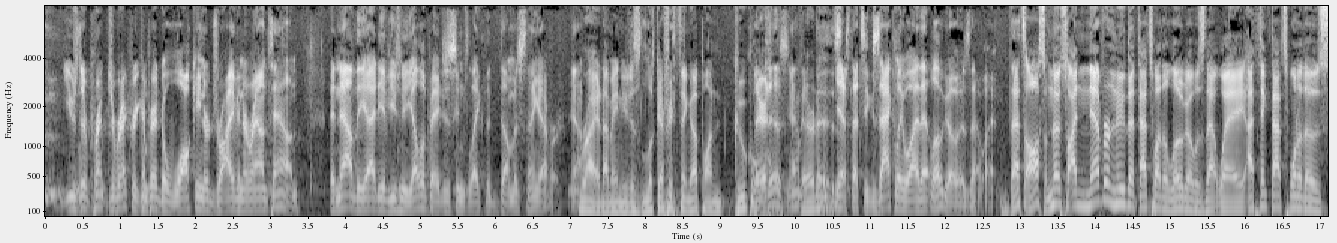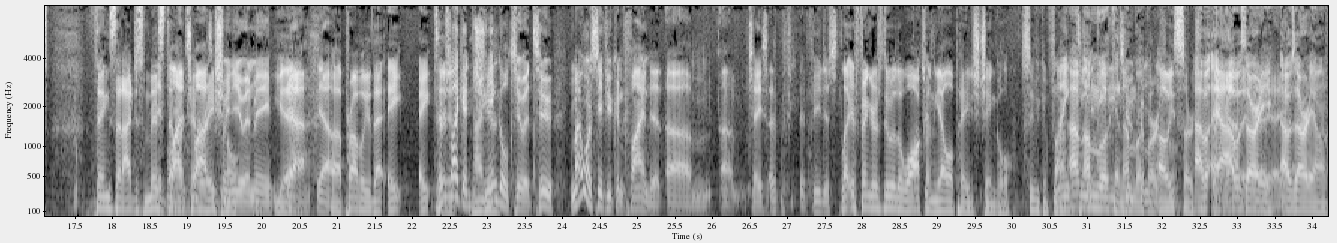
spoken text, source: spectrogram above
to use their print directory compared to walking or driving around town. And now the idea of using the yellow pages seems like the dumbest thing ever. Yeah. Right. I mean, you just look everything up on Google. There it is. Yeah. There it is. Yes, that's exactly why that logo is that way. That's awesome. No, so I never knew that that's why the logo was that way. I think that's one of those things that I just missed The in our blind spots between you and me. Yeah, Yeah, yeah. Uh, probably that eight, eight to There's like a nine year- jingle to it too. You might want to see if you can find it, um, um, Chase. If, if you just Let your fingers do the walk on yellow page jingle. See if you can find. it. I'm- I'm looking, I'm looking. commercial. Oh, he's searching. I, yeah, I was it. already, Yeah, yeah, I was already on.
